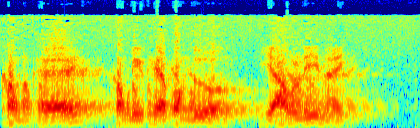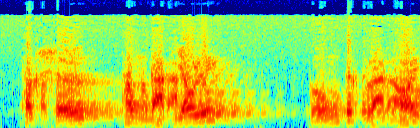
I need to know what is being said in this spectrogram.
Không thể không đi theo con đường giáo lý này. Thật sự thông đạt giáo lý cũng tức là nói,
